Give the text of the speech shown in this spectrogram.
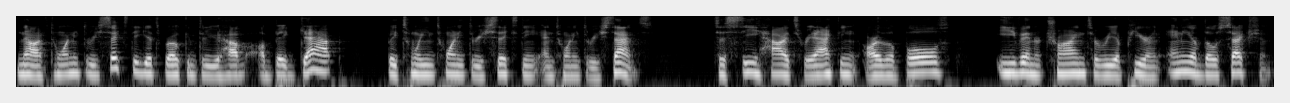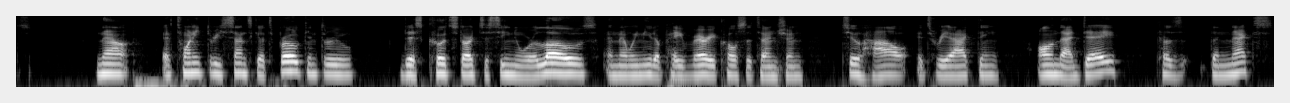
Now, if 2360 gets broken through, you have a big gap between 2360 and 23 cents to see how it's reacting. Are the bulls even trying to reappear in any of those sections? Now, if 23 cents gets broken through, this could start to see newer lows, and then we need to pay very close attention to how it's reacting on that day because the next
